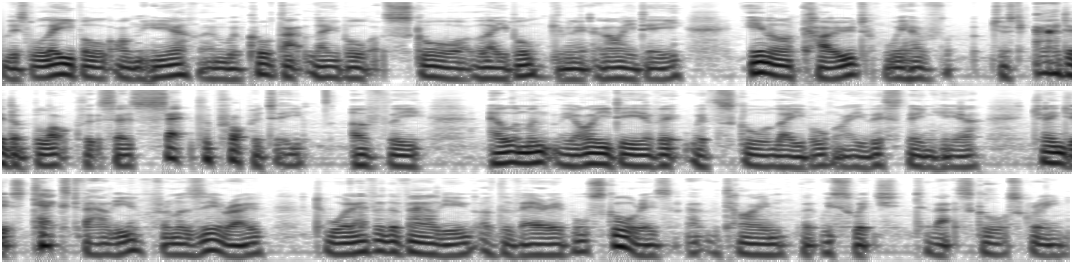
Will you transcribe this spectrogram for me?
this label on here, and we've called that label score label, giving it an ID. In our code, we have just added a block that says set the property of the element, the ID of it with score label, i.e. this thing here, change its text value from a zero to whatever the value of the variable score is at the time that we switch to that score screen.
